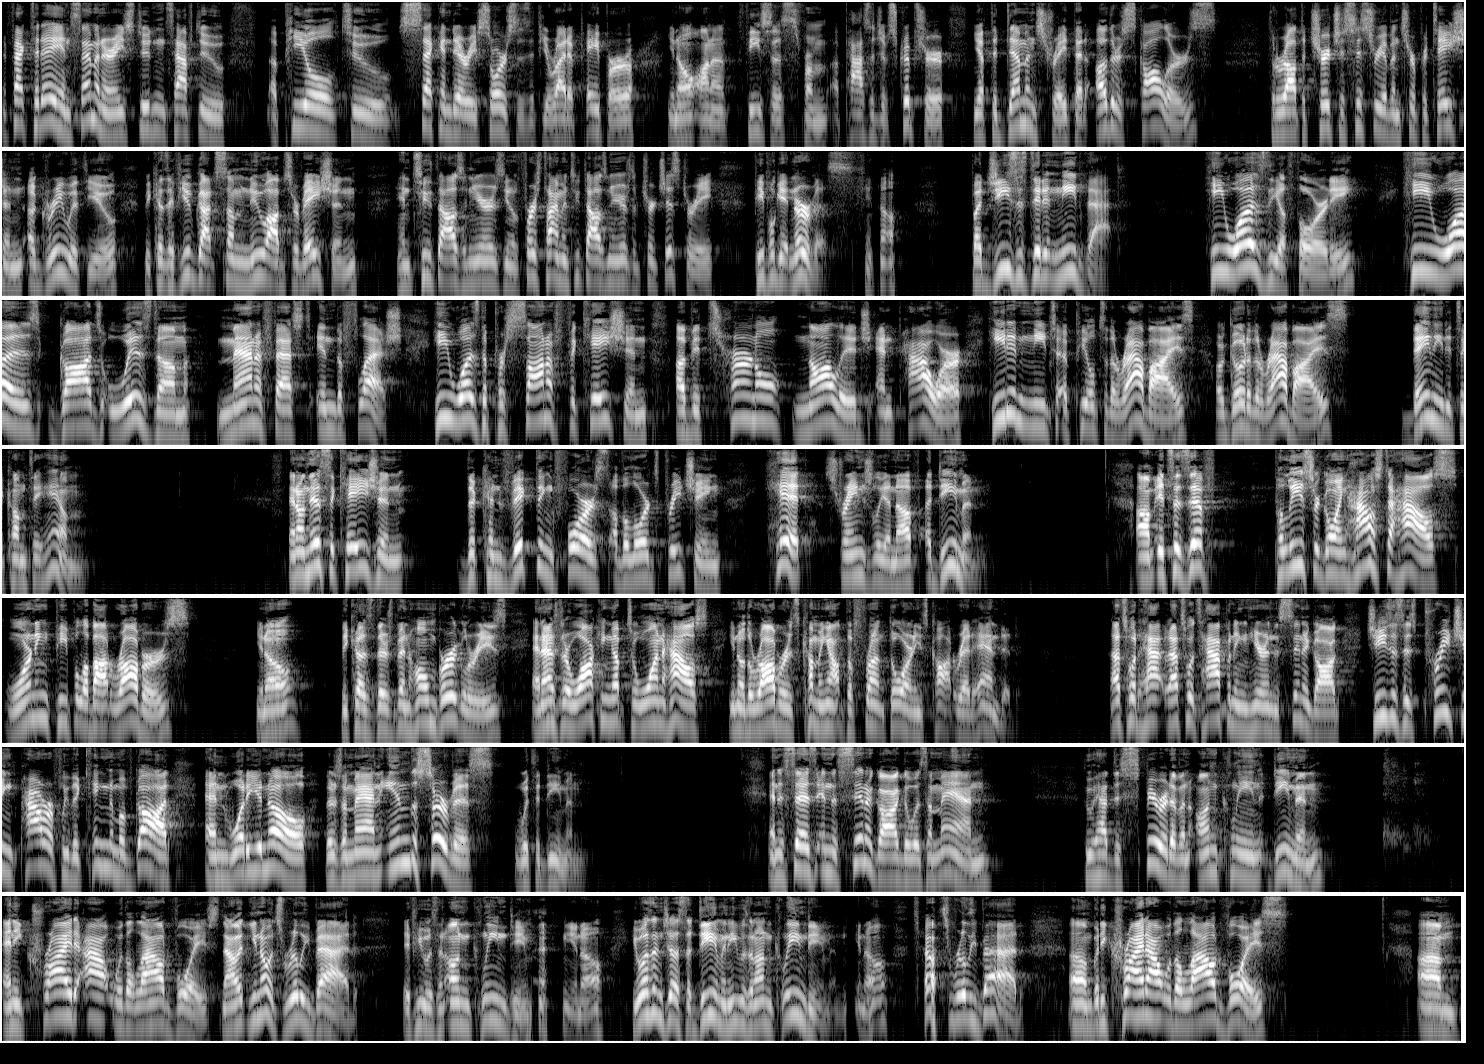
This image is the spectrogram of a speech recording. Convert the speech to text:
In fact, today in seminary, students have to appeal to secondary sources. If you write a paper, you know, on a thesis from a passage of scripture, you have to demonstrate that other scholars throughout the church's history of interpretation agree with you because if you've got some new observation in 2,000 years, you know, the first time in 2,000 years of church history, people get nervous, you know. But Jesus didn't need that. He was the authority, He was God's wisdom manifest in the flesh. He was the personification of eternal knowledge and power. He didn't need to appeal to the rabbis or go to the rabbis, they needed to come to him. And on this occasion, the convicting force of the Lord's preaching hit, strangely enough, a demon. Um, it's as if police are going house to house warning people about robbers, you know, because there's been home burglaries. And as they're walking up to one house, you know, the robber is coming out the front door and he's caught red handed. That's, what ha- that's what's happening here in the synagogue. Jesus is preaching powerfully the kingdom of God. And what do you know? There's a man in the service with a demon. And it says, In the synagogue, there was a man who had the spirit of an unclean demon, and he cried out with a loud voice. Now, you know, it's really bad if he was an unclean demon, you know? He wasn't just a demon, he was an unclean demon, you know? So that's really bad. Um, but he cried out with a loud voice. Um,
